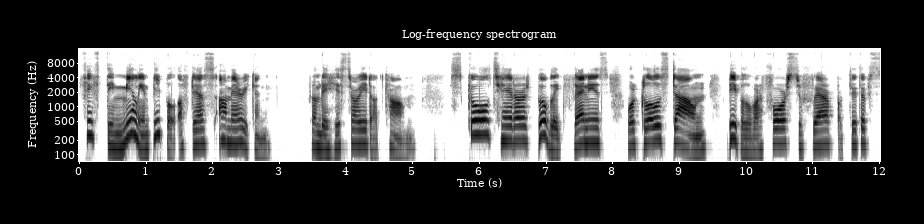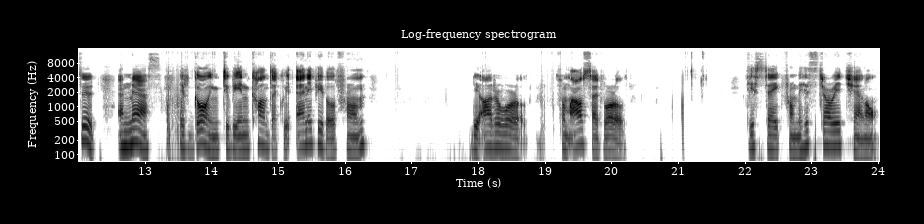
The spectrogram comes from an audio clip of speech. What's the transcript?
50 million people of this American. From the history.com. School theaters, public venues were closed down. People were forced to wear protective suits and masks if going to be in contact with any people from the other world, from outside world. This take from the History Channel.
